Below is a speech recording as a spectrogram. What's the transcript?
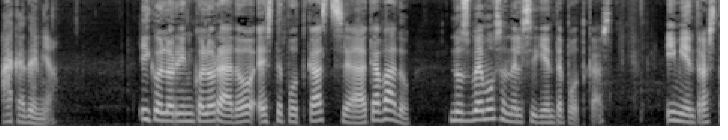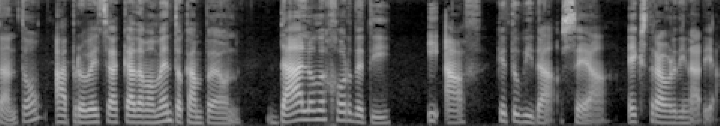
academia. Y colorín colorado, este podcast se ha acabado. Nos vemos en el siguiente podcast. Y mientras tanto, aprovecha cada momento, campeón. Da lo mejor de ti y haz que tu vida sea extraordinaria.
